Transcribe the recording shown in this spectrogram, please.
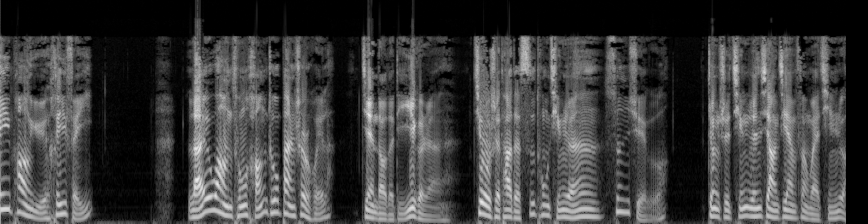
黑胖与黑肥。来旺从杭州办事回来，见到的第一个人就是他的私通情人孙雪娥，正是情人相见分外亲热。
